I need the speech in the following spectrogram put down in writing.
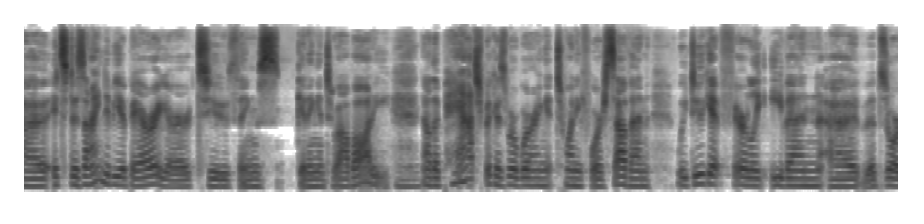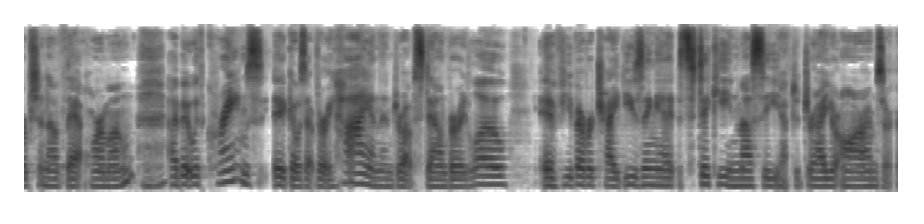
uh, it's designed to be a barrier to things getting into our body. Now, the patch, because we're wearing it 24 7, we do get fairly even uh, absorption of that hormone. Uh, but with creams, it goes up very high and then drops down very low. If you've ever tried using it, it's sticky and messy. You have to dry your arms or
